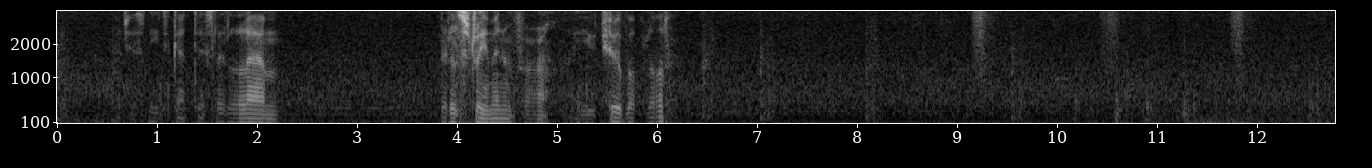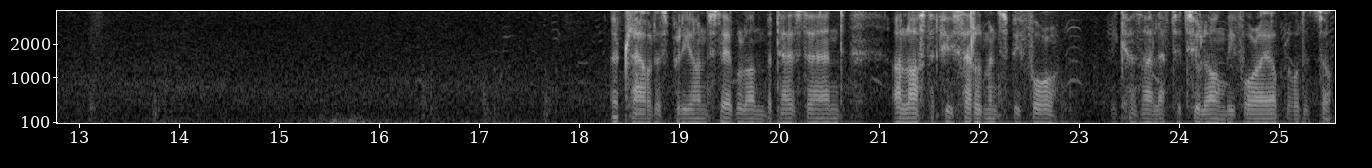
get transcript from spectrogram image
I just need to get this little um, little stream in for a YouTube upload. The cloud is pretty unstable on Bethesda and I lost a few settlements before because I left it too long before I uploaded so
